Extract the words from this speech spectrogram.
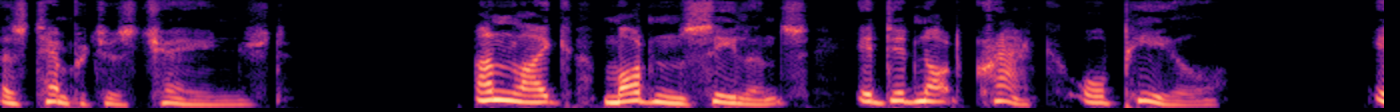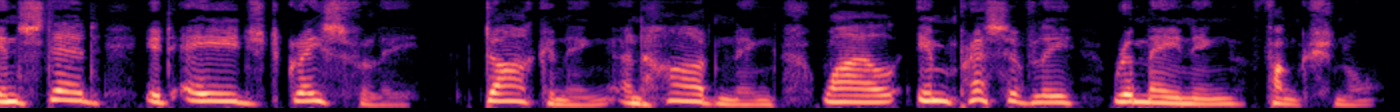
as temperatures changed. Unlike modern sealants, it did not crack or peel. Instead, it aged gracefully, darkening and hardening while impressively remaining functional.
